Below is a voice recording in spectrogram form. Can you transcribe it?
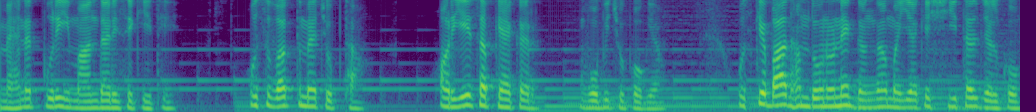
मेहनत पूरी ईमानदारी से की थी। उस वक्त मैं चुप था, और ये सब कहकर वो भी चुप हो गया। उसके बाद हम दोनों ने गंगा मैया के शीतल जल को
